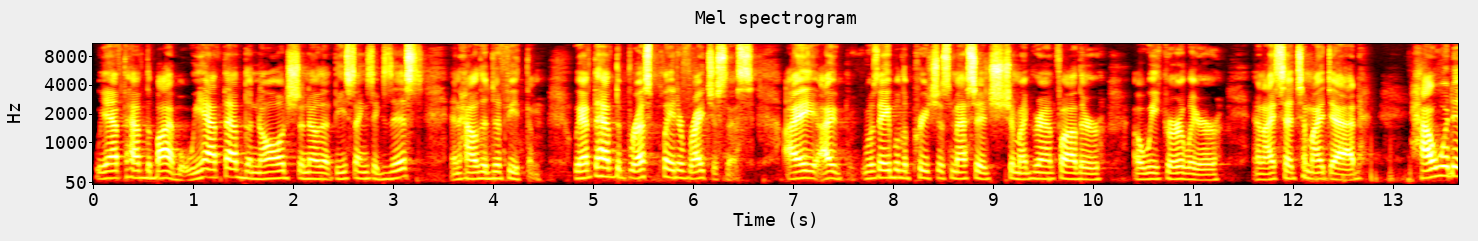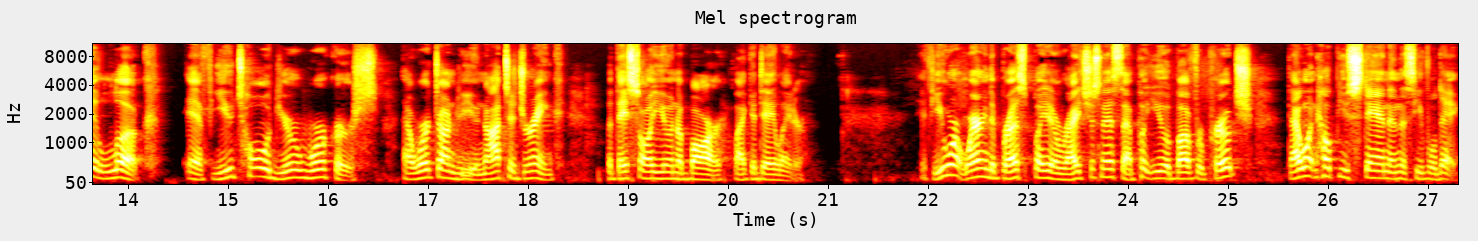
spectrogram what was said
We have to have the Bible. We have to have the knowledge to know that these things exist and how to defeat them. We have to have the breastplate of righteousness. I, I was able to preach this message to my grandfather a week earlier, and I said to my dad, How would it look if you told your workers that worked under you not to drink, but they saw you in a bar like a day later? If you weren't wearing the breastplate of righteousness that put you above reproach, that wouldn't help you stand in this evil day.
